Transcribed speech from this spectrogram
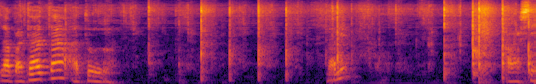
la patata, a todo. ¿Vale? Así.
